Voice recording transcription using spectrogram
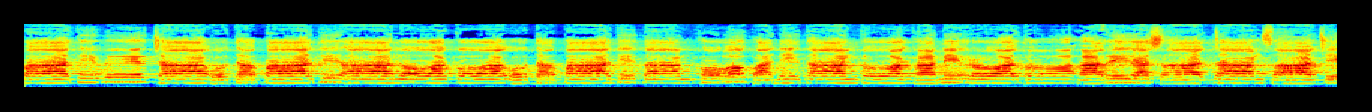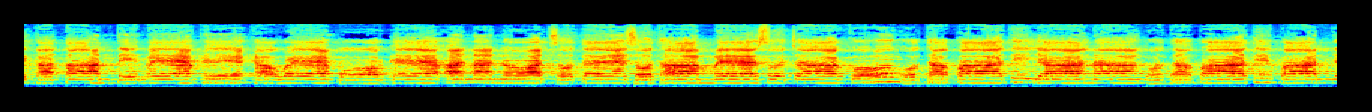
ปาทิวิชชาอุทปาทิอาโลโกอุตปาทิตังโคปนิตังทุกขานิโรธอริยสัจจังสัจจิกตันติ เมภิกขเวปุเพอนันโนสุเตสุธรรมเมสุจักุงอุทปาทิยานังอุทปาทิปัญญ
